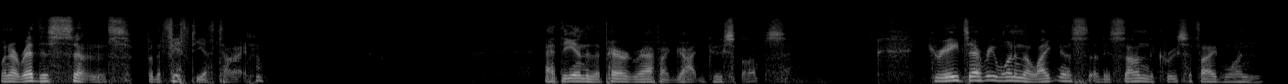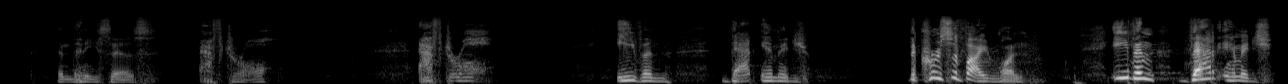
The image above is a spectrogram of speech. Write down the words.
When I read this sentence for the 50th time, at the end of the paragraph, I got goosebumps He creates everyone in the likeness of his son, the crucified one. And then he says, after all, after all, even that image, the crucified one, even that image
